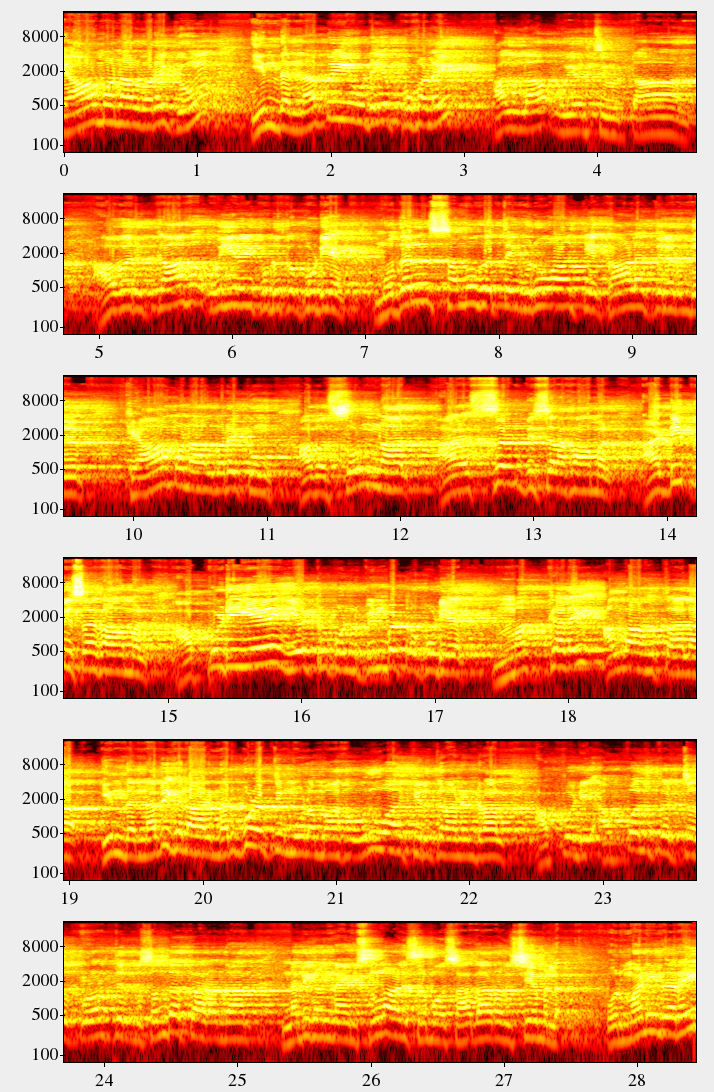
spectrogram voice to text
கேம நாள் வரைக்கும் இந்த நபியுடைய புகழை அல்லாஹ் உயர்த்தி விட்டான். அவருக்காக உயிரை கொடுக்கக்கூடிய முதல் சமூகத்தை உருவாக்கிய காலத்திலிருந்து கியாம நாள் வரைக்கும் அவர் சொன்னால் அசன் பிசகாமல் அடி பிசகாமல் அப்படியே ஏற்றுக்கொண்டு பின்பற்றக்கூடிய மக்களை அல்லாஹு தாலா இந்த நபிகளார் நற்குணத்தின் மூலமாக உருவாக்கி இருக்கிறான் என்றால் அப்படி அப்பல் கற்ற குணத்திற்கு சொந்தக்காரன் தான் நபிகள் நாயம் சொல்லா அலிஸ்லமோ சாதாரண விஷயம் இல்லை. ஒரு மனித மனிதரை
